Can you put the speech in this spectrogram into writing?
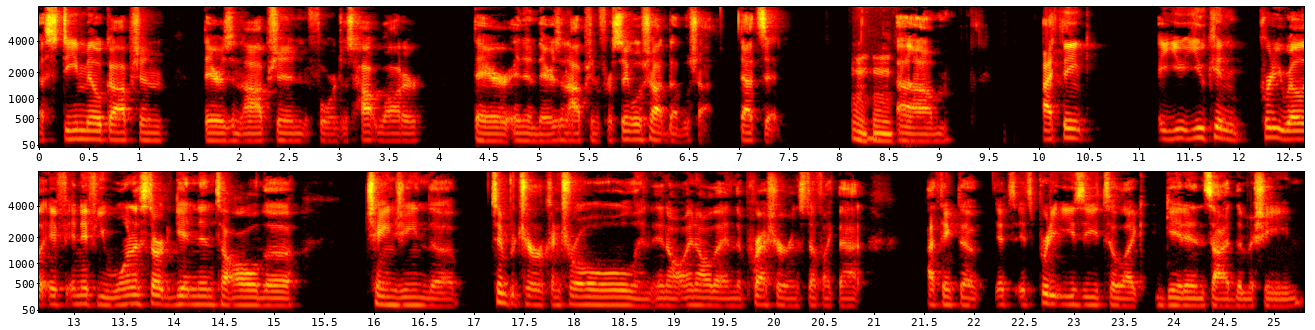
a steam milk option. There's an option for just hot water there, and then there's an option for single shot, double shot. That's it. Mm-hmm. Um, I think you you can pretty rel if and if you want to start getting into all the changing the temperature control and, and all and all that and the pressure and stuff like that. I think that it's it's pretty easy to like get inside the machine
